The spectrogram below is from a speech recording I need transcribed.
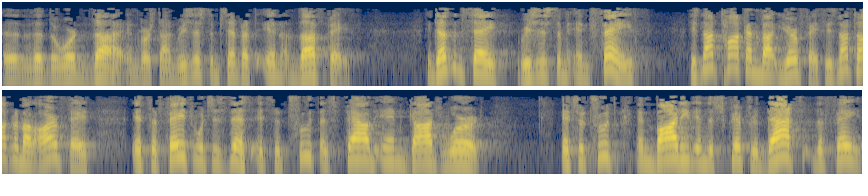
uh, the, the word the in verse 9. Resist him steadfast in the faith. He doesn't say resist them in faith. He's not talking about your faith. He's not talking about our faith. It's a faith which is this. It's the truth that's found in God's Word. It's a truth embodied in the Scripture. That's the faith.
